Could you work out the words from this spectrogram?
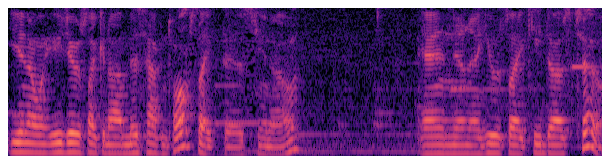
you know, EJ was like, you know, I miss having talks like this, you know. And you know, he was like, he does too.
